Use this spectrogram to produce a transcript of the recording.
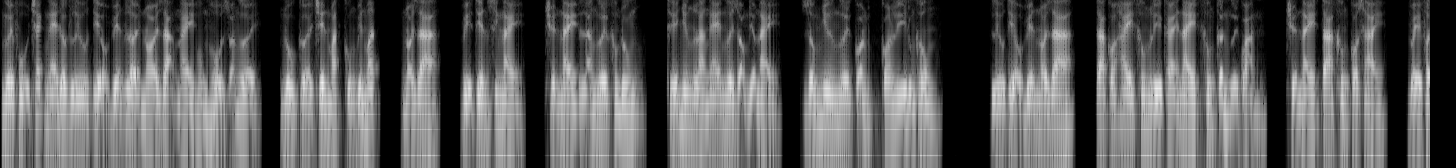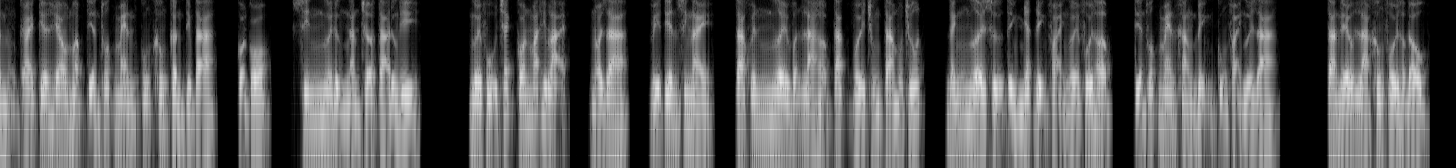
Người phụ trách nghe được lưu tiểu viễn lời nói dạng này hùng hổ do người, nụ cười trên mặt cũng biến mất, nói ra vị tiên sinh này, chuyện này là ngươi không đúng, thế nhưng là nghe ngươi giọng điệu này, giống như ngươi còn có lý đúng không? Lưu tiểu viễn nói ra, ta có hay không lý cái này không cần ngươi quản, chuyện này ta không có sai, về phần cái kia heo mập tiền thuốc men cũng không cần tìm ta, còn có, xin ngươi đừng ngăn trở ta đường đi. Người phụ trách con mắt hiếp lại, nói ra, vị tiên sinh này, ta khuyên ngươi vẫn là hợp tác với chúng ta một chút, đánh người sự tình nhất định phải ngươi phối hợp, tiền thuốc men khẳng định cũng phải ngươi ra. Ta nếu là không phối hợp đâu?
